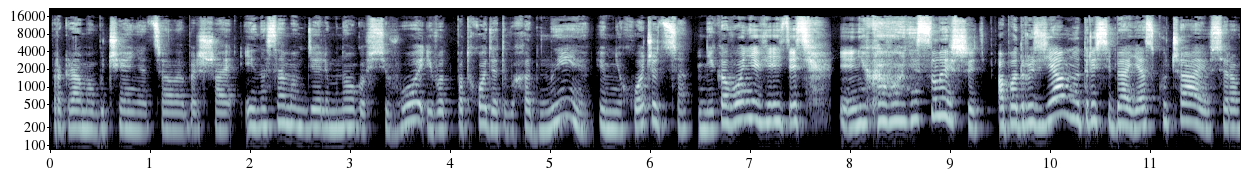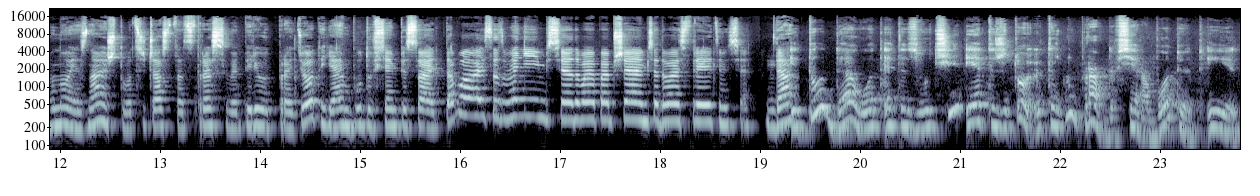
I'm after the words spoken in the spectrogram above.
программа обучения целая большая. И на самом деле много всего. И вот подходят выходные, и мне хочется никого не видеть и никого не слышать. А по друзьям внутри себя я скучаю все равно. Я знаю, что вот сейчас этот стрессовый период пройдет, и я им буду всем писать, давай созвонимся, давай пообщаемся, давай встретимся. Да? И тут, да, вот это звучит, и это же то, это, ну, правда, все работают, и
